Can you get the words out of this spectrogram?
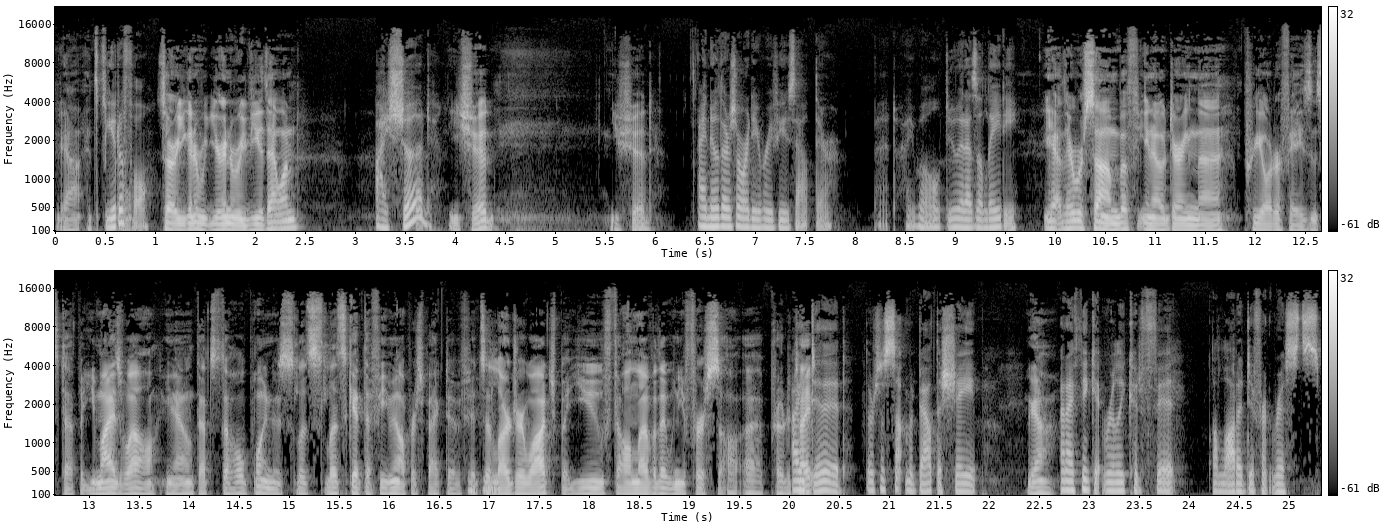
Yeah, it's beautiful. So are you gonna you're gonna review that one? I should. You should. You should. I know there's already reviews out there, but I will do it as a lady. Yeah, there were some, you know, during the pre-order phase and stuff. But you might as well, you know, that's the whole point. Is let's let's get the female perspective. It's Mm-hmm. a larger watch, but you fell in love with it when you first saw a prototype. I did. There's just something about the shape, Yeah, and I think it really could fit a lot of different wrists.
